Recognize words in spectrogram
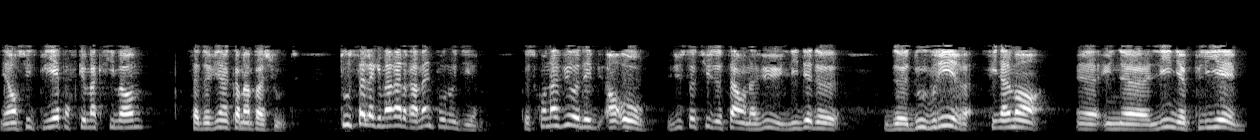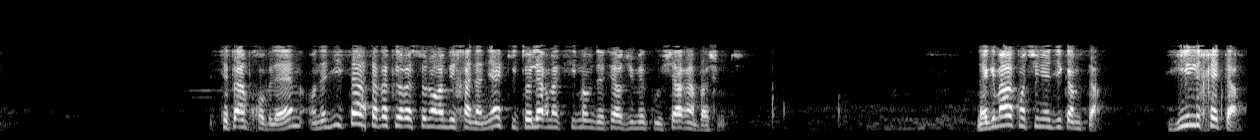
et ensuite plié parce que maximum, ça devient comme un pachout. Tout ça, la Gemara ramène pour nous dire que ce qu'on a vu au début, en haut, juste au-dessus de ça, on a vu l'idée de d'ouvrir finalement euh, une ligne pliée, c'est pas un problème. On a dit ça, ça va que selon Rabbi Hanania qui tolère maximum de faire du mekouchar un pachout. La Gemara continue à dire comme ça. Hil cheta.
